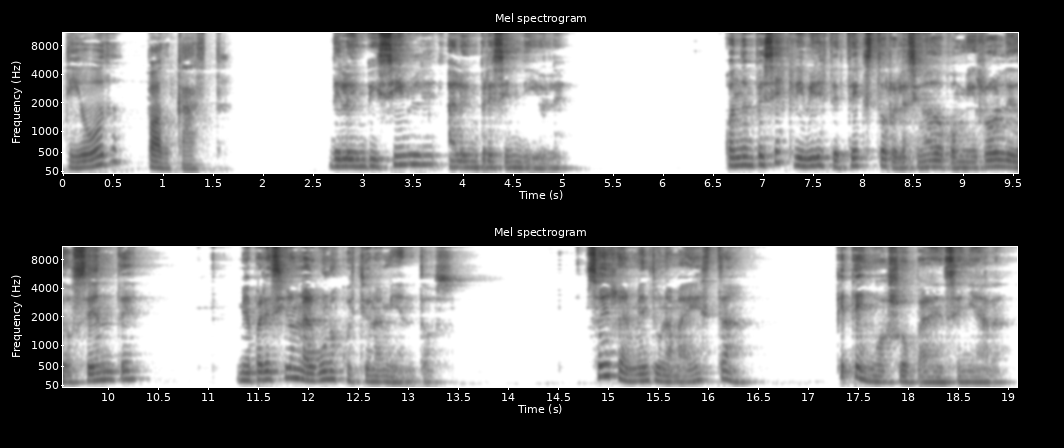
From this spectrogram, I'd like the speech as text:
Tiud Podcast. De lo invisible a lo imprescindible. Cuando empecé a escribir este texto relacionado con mi rol de docente, me aparecieron algunos cuestionamientos. ¿Soy realmente una maestra? ¿Qué tengo yo para enseñar?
